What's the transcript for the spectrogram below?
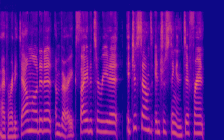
I've already downloaded it. I'm very excited to read it. It just sounds interesting and different.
